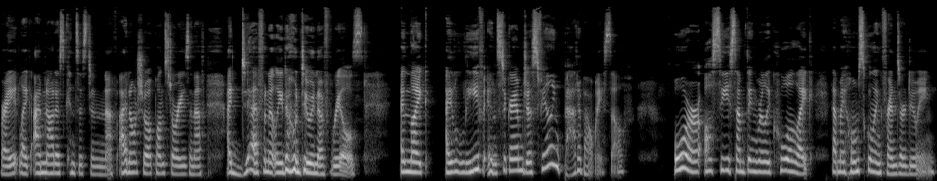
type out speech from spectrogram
right? Like I'm not as consistent enough. I don't show up on stories enough. I definitely don't do enough reels. And like I leave Instagram just feeling bad about myself. Or I'll see something really cool like that my homeschooling friends are doing.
